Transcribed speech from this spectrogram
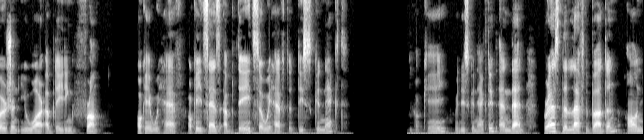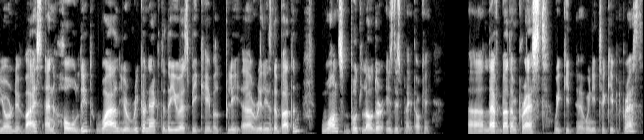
version you are updating from. Okay we have okay it says update so we have to disconnect. Okay we disconnected and then press the left button on your device and hold it while you reconnect the USB cable. Please uh, release the button once bootloader is displayed. Okay uh, left button pressed we keep uh, we need to keep it pressed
